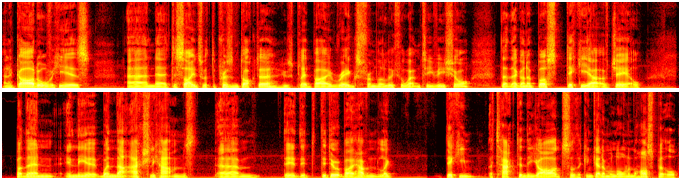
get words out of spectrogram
and a guard overhears and uh, decides with the prison doctor, who's played by Riggs from the Lethal Weapon TV show, that they're going to bust Dickie out of jail. But then in the uh, when that actually happens, um, they, they they do it by having like Dickie attacked in the yard so they can get him alone in the hospital.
